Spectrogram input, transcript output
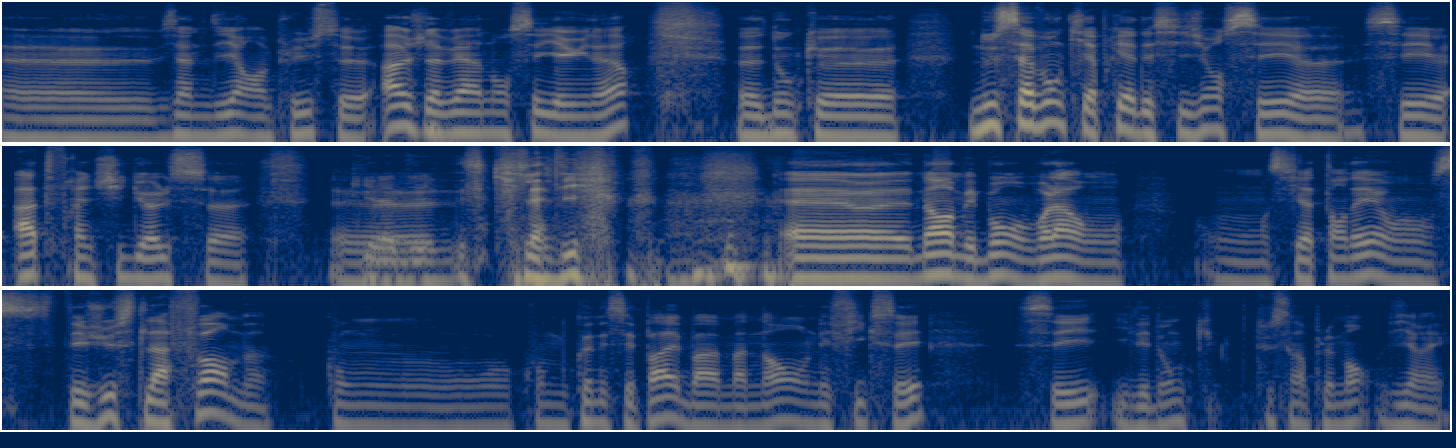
euh, vient de dire en plus euh, Ah, je l'avais annoncé il y a une heure. Euh, donc, nous savons qui a pris la décision, c'est c'est At French Eagles qui l'a dit. non, mais bon, voilà, on, on s'y attendait. C'était juste la forme qu'on ne connaissait pas. Et bah maintenant, on est fixé. C'est, il est donc tout simplement viré.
